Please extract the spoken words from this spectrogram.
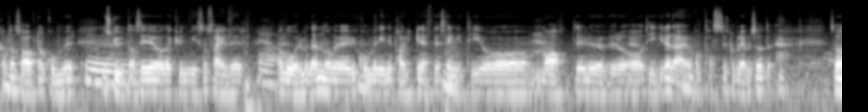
Kaptein Sabeltann kommer med skuta si, og det er kun vi som seiler Ja. av gårde med den. Og det, vi kommer inn i parken etter stengetid og mater løver og, og tigre. Det er jo en fantastisk opplevelse, vet du. Så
